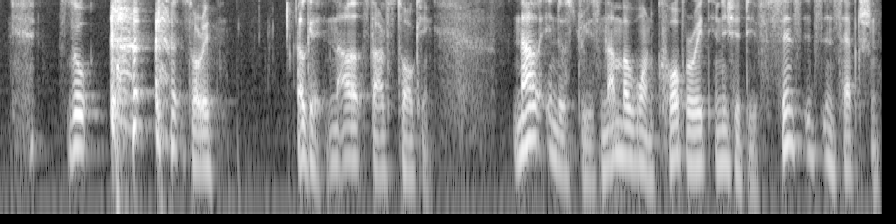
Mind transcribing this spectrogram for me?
so, sorry. Okay, Null starts talking. Null Industries' number one corporate initiative since its inception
